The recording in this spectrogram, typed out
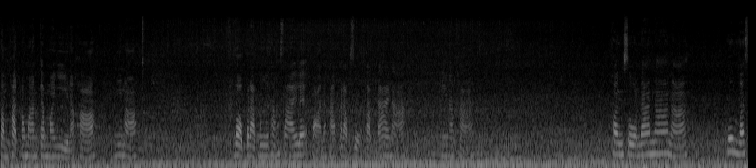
สัมผัสประมาณกำมะหยี่นะคะ นี่นะ บาะปรับมือทั้งซ้ายและขวานะคะ ปรับสูงต่ำได้นะ นี่นะคะ คอนโซลด้านหน้านะหุ้มวัส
